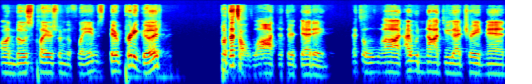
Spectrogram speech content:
on those players from the Flames. They're pretty good, but that's a lot that they're getting. That's a lot. I would not do that trade, man.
